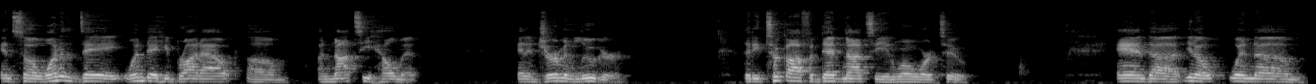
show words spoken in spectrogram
and so one of the day one day he brought out um, a nazi helmet and a german luger that he took off a dead Nazi in World War II. And uh, you know, when um,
